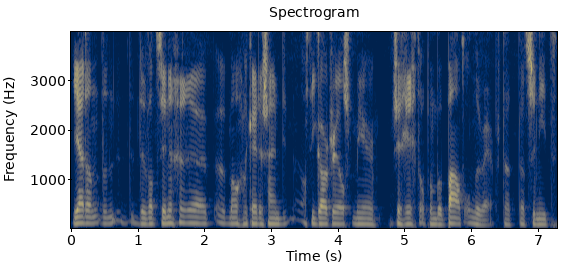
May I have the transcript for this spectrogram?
Ja, dan, dan de wat zinnigere eh, mogelijkheden zijn die- als die guardrails meer zich richten op een bepaald onderwerp. Dat, dat ze niet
